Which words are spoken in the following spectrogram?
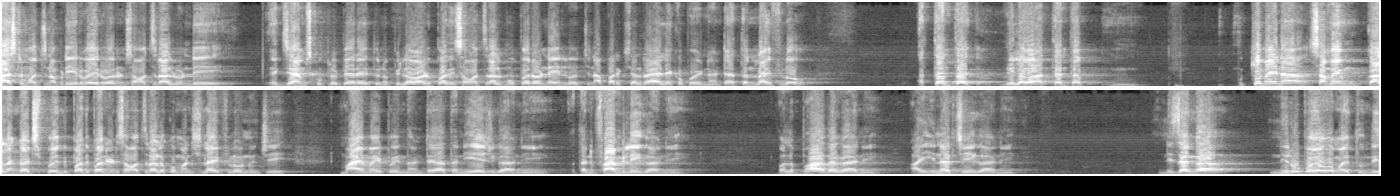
రాష్ట్రం వచ్చినప్పుడు ఇరవై ఇరవై రెండు సంవత్సరాలు ఉండి ఎగ్జామ్స్కు ప్రిపేర్ అవుతున్న పిల్లవాడు పది సంవత్సరాలు ముప్పై రెండు ఏళ్ళు వచ్చిన పరీక్షలు రాయలేకపోయిందంటే అతని లైఫ్లో అత్యంత విలువ అత్యంత ముఖ్యమైన సమయం కాలం గడిచిపోయింది. పది పన్నెండు సంవత్సరాలు ఒక మనిషి లైఫ్లో నుంచి మాయమైపోయిందంటే అతని ఏజ్ కానీ అతని ఫ్యామిలీ కానీ వాళ్ళ బాధ కానీ ఆ ఎనర్జీ కానీ నిజంగా నిరుపయోగం అవుతుంది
